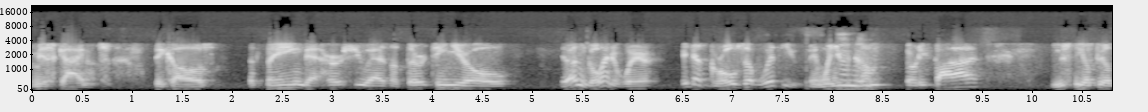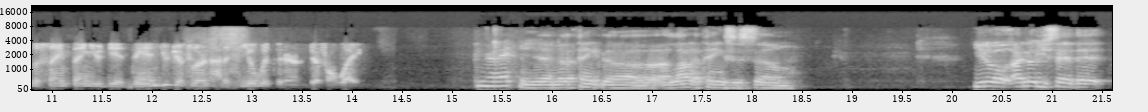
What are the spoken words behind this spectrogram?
misguidance because the thing that hurts you as a 13 year old it doesn't go anywhere. It just grows up with you. And when you mm-hmm. become 35, you still feel the same thing you did then. You just learn how to deal with it in a different way. Right. Yeah, and I think uh, a lot of things is, um, you know, I know you said that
